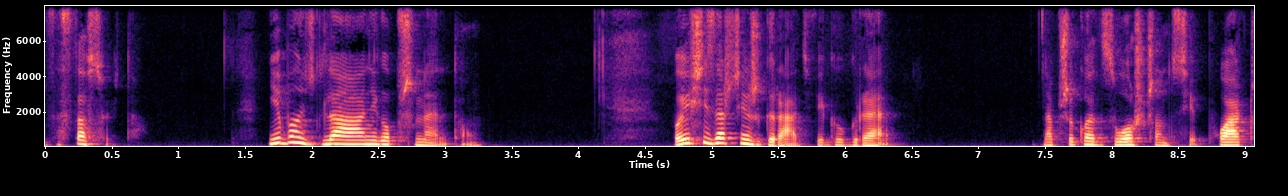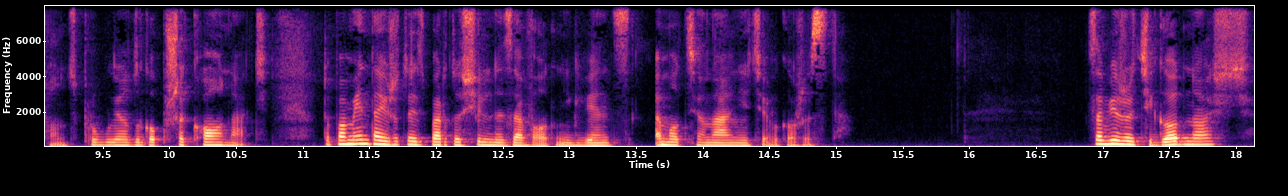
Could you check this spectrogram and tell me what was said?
Zastosuj to. Nie bądź dla niego przynętą. Bo jeśli zaczniesz grać w jego grę, na przykład złoszcząc się, płacząc, próbując go przekonać, to pamiętaj, że to jest bardzo silny zawodnik, więc emocjonalnie cię wykorzysta. Zabierze ci godność,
